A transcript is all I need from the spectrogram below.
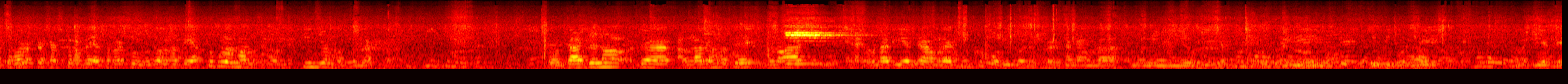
এত বড় একটা স্বাস্থ্যকেন্দ্র, এত বড় একটা উপজেলার মধ্যে এতগুলো মানুষের মধ্যে তিনজন মাত্র ডাক্তার। তো তার জন্য আল্লাহ রহমতে ওনার ওনার ইয়েতে আমরা একজন খুব অভিজ্ঞ ডাক্তার এখানে আমরা উনি ইতিপূর্বে ইয়েতে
